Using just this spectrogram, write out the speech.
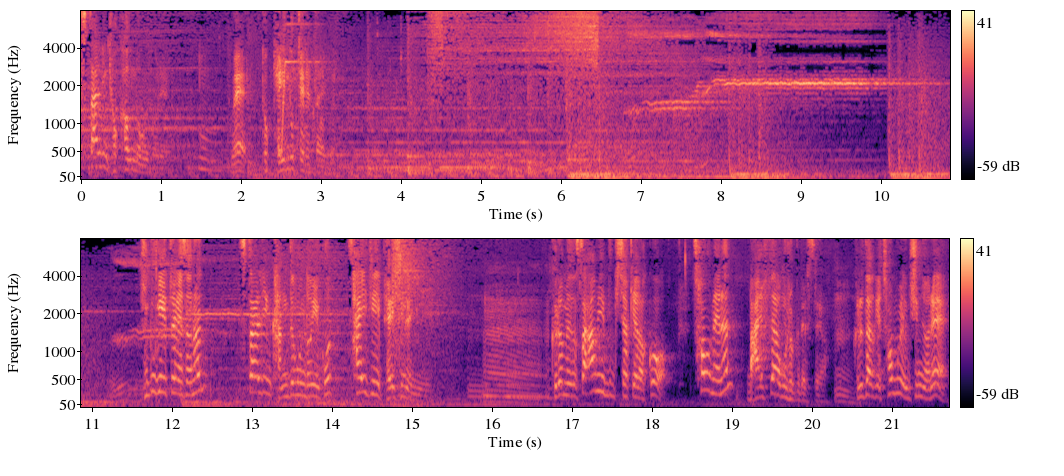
스탈린 격하운동을 벌여요. 왜? 독, 개인 독재를 했다 이거예요. 중국의 입장에서는 스탈린 강등 운동이 곧 사회주의 배신행위예요. 그러면서 싸움이 붙기 시작해갖고 처음에는 말싸움으로 그랬어요. 그러다가 1960년에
